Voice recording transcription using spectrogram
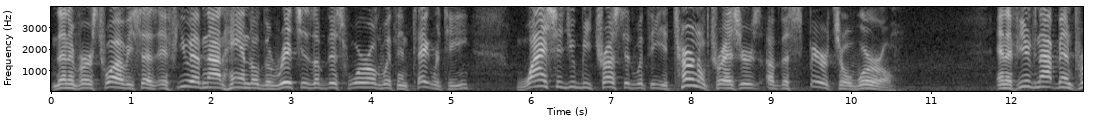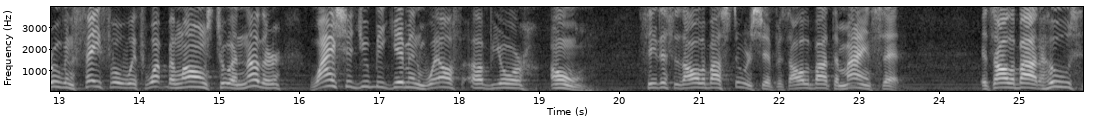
And then in verse 12, he says, If you have not handled the riches of this world with integrity, why should you be trusted with the eternal treasures of the spiritual world? And if you've not been proven faithful with what belongs to another, why should you be given wealth of your own? See, this is all about stewardship. It's all about the mindset. It's all about whose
